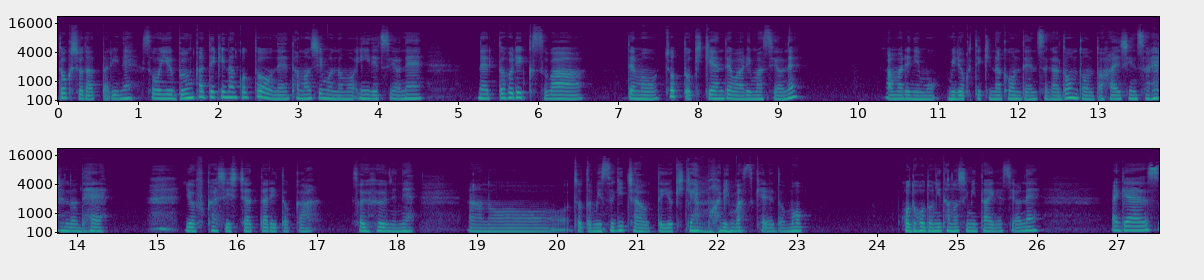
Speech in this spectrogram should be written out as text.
読書だったりねそういう文化的なことをね楽しむのもいいですよね。ネットフリックスはでもちょっと危険ではありますよね。あまりにも魅力的なコンテンツがどんどんと配信されるので夜更かししちゃったりとかそういうふうにねあのー、ちょっと見過ぎちゃうっていう危険もありますけれどもほどほどに楽しみたいですよね。I guess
